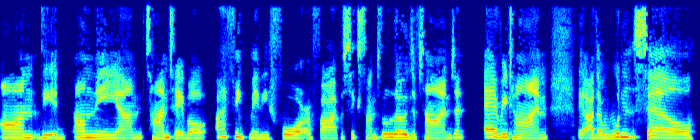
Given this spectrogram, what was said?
on the on the um, timetable. I think maybe four or five or six times, loads of times, and every time. They either wouldn't sell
